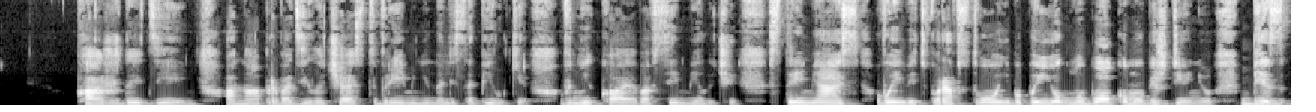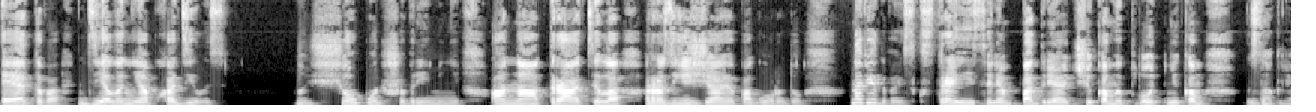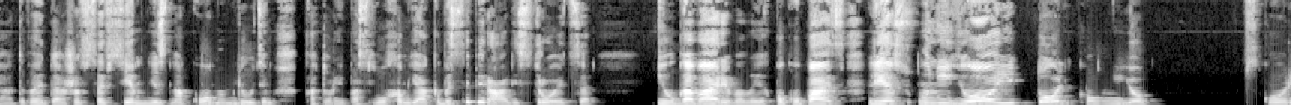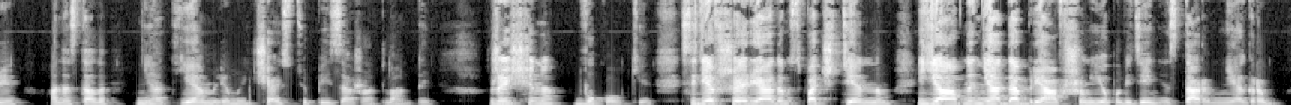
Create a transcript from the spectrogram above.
Каждый день она проводила часть времени на лесопилке, вникая во все мелочи, стремясь выявить воровство, ибо по ее глубокому убеждению без этого дело не обходилось. Но еще больше времени она тратила, разъезжая по городу, наведываясь к строителям, подрядчикам и плотникам, заглядывая даже в совсем незнакомым людям, которые, по слухам, якобы собирались строиться, и уговаривала их покупать лес у нее и только у нее. Вскоре она стала неотъемлемой частью пейзажа Атланты. Женщина в двуколке, сидевшая рядом с почтенным, явно не одобрявшим ее поведение старым негром,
